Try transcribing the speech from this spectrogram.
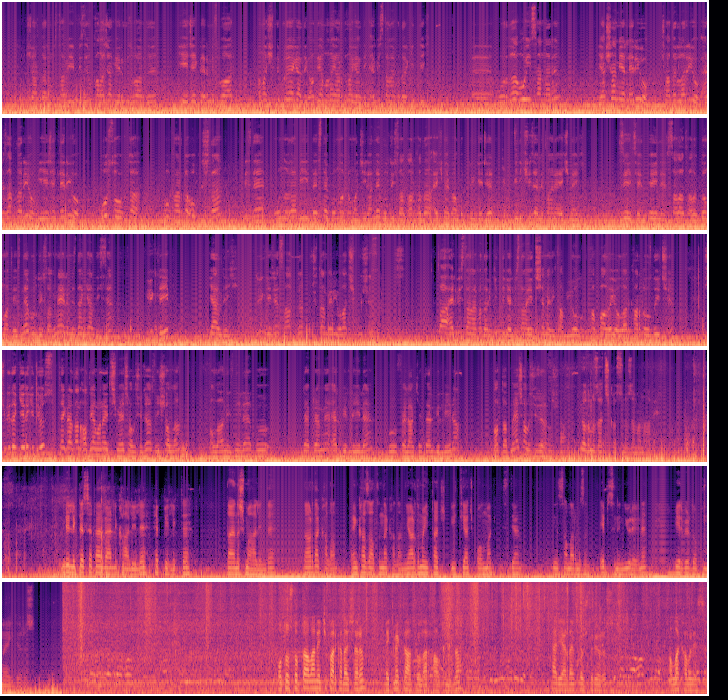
şartlarımız tabii bizim kalacak yerimiz vardı. Yiyeceklerimiz var. Ama şimdi buraya geldik. Adıyaman'a yardıma geldik. Elbistan'a kadar gittik. Ee, orada o insanların yaşam yerleri yok, çadırları yok, erzakları yok, yiyecekleri yok. O soğukta, o karda, o kışta biz de onlara bir destek olmak amacıyla ne bulduysak arkada ekmek aldık dün gece. 1250 tane ekmek, zeytin, peynir, salatalık, domates ne bulduysak ne elimizden geldiyse yükleyip geldik. Dün gece saat 4.30'dan beri yola çıkmışız. Ta Elbistan'a kadar gittik. Elbistan'a yetişemedik tabii. Yol kapalı, yollar karlı olduğu için. Şimdi de geri gidiyoruz. Tekrardan Adıyaman'a yetişmeye çalışacağız inşallah. Allah'ın izniyle bu depremi el birliğiyle, bu felaket el birliğiyle atlatmaya çalışacağız. Yolumuz açık olsun o zaman abi. Birlikte seferberlik haliyle hep birlikte dayanışma halinde darda kalan, enkaz altında kalan, yardıma ihtiyaç ihtiyaç olmak isteyen insanlarımızın hepsinin yüreğine bir bir dokunmaya gidiyoruz. Otostopta alan ekip arkadaşlarım ekmek dağıtıyorlar halkımıza. Her yerden koşturuyoruz. Allah kabul etsin.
